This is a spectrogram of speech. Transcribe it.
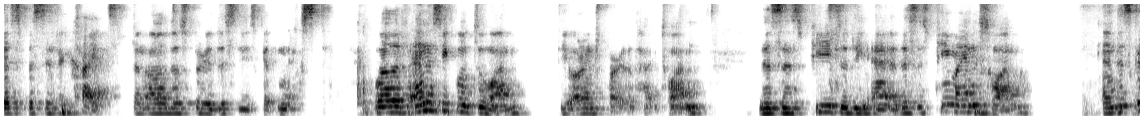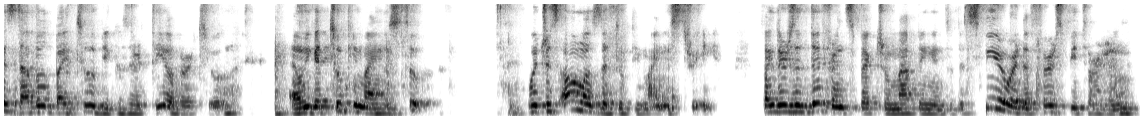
a specific height, then all of those periodicities get mixed. Well, if n is equal to one, the orange part at height one, this is p to the, uh, this is p minus one. And this gets doubled by two because they're t over two. And we get two p minus two, which is almost the two p minus three. In fact, there's a different spectrum mapping into the sphere where the first p torsion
